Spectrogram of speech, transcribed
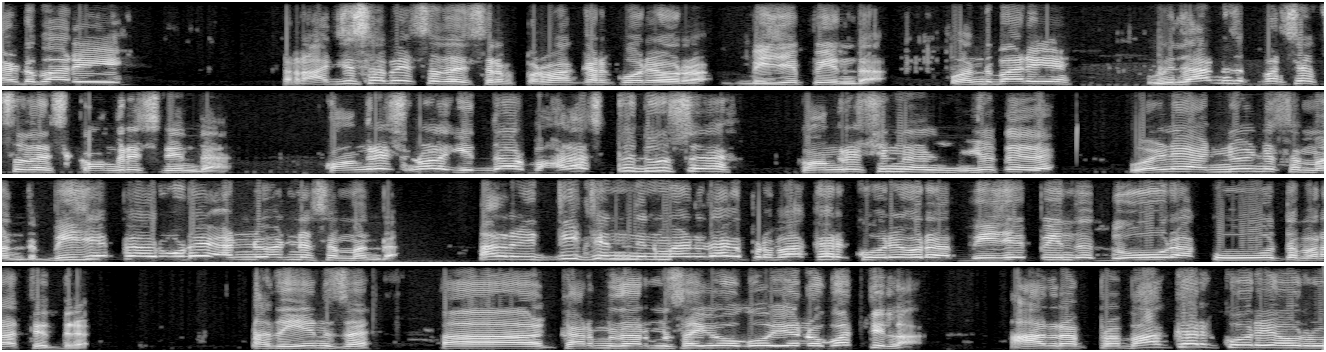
ಎರಡು ಬಾರಿ ರಾಜ್ಯಸಭೆ ಸದಸ್ಯರು ಪ್ರಭಾಕರ್ ಕೋರೆ ಅವರ ಬಿಜೆಪಿಯಿಂದ, ಒಂದು ಬಾರಿ ವಿಧಾನ ಪರಿಷತ್ ಸದಸ್ಯ ಕಾಂಗ್ರೆಸ್ನಿಂದ. ಕಾಂಗ್ರೆಸ್ನೊಳಗೆ ಇದ್ದವ್ರು ಬಹಳಷ್ಟು ದಿವಸ ಕಾಂಗ್ರೆಸ್ಸಿನ ಜೊತೆ ಒಳ್ಳೆ ಅನ್ಯೋನ್ಯ ಸಂಬಂಧ. ಬಿಜೆಪಿ ಅವ್ರ ಕೂಡ ಅನ್ಯೋನ್ಯ ಸಂಬಂಧ. ಆದ್ರೆ ಇತ್ತೀಚಿನ ದಿನಮಾನದಾಗ ಪ್ರಭಾಕರ್ ಕೋರೆ ಅವರ ಬಿಜೆಪಿಯಿಂದ ದೂರ ಕೂತ ಬರತ್ತಿದ್ರ. ಅದೇನು ಸ ಕರ್ಮ ಧರ್ಮ ಸಹಯೋಗೋ ಏನೋ ಗೊತ್ತಿಲ್ಲ. ಆದ್ರ ಪ್ರಭಾಕರ್ ಕೋರೆ ಅವರು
